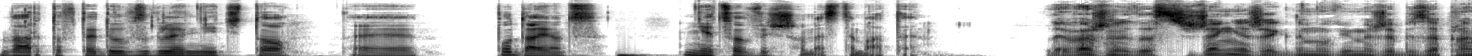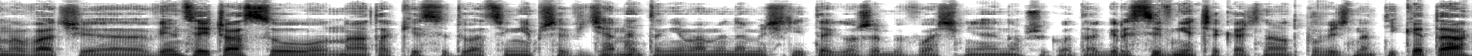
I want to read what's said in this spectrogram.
Warto wtedy uwzględnić to, e, podając nieco wyższą estymatę. Ważne zastrzeżenie, że gdy mówimy, żeby zaplanować e, więcej czasu na takie sytuacje nieprzewidziane, to nie mamy na myśli tego, żeby właśnie na przykład agresywnie czekać na odpowiedź na tiketa,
